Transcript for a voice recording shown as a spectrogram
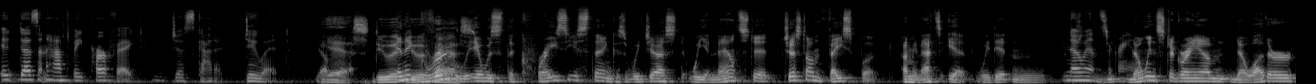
it doesn't have to be perfect. You just got to do it. Yep. Yes, do it. and it it grew. fast. It was the craziest thing because we just we announced it just on Facebook. I mean, that's it. We didn't No Instagram. no Instagram, no other,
